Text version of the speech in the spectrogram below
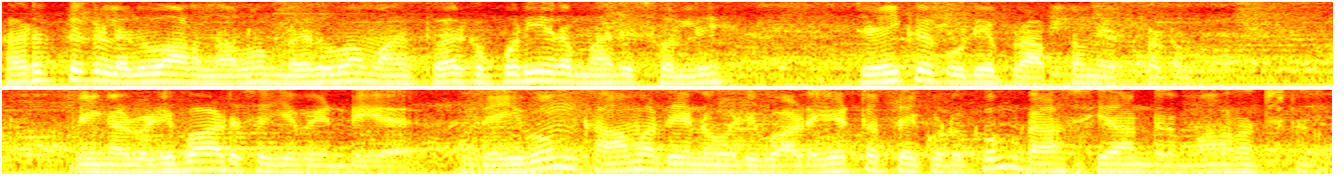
கருத்துக்கள் எதுவாக இருந்தாலும் மெதுவாக மற்றவருக்கு புரிகிற மாதிரி சொல்லி ஜெயிக்கக்கூடிய பிராப்தம் ஏற்படும். நீங்கள் வழிபாடு செய்ய வேண்டிய தெய்வம் காமதேனு வழிபாடு ஏற்றத்தை கொடுக்கும் ராசியான்ற மாரஞ்சனம்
